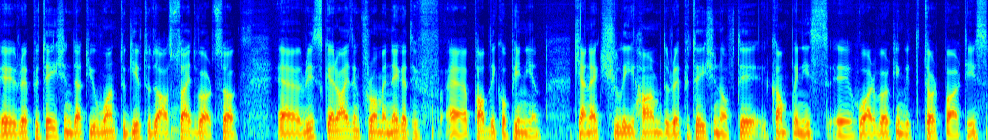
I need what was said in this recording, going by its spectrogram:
uh, reputation that you want to give to the outside world. So, risk arising from a negative public opinion can actually harm the reputation of the companies uh, who are working with third parties.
